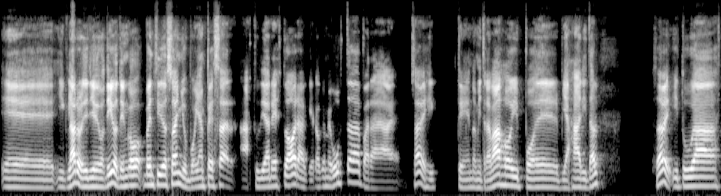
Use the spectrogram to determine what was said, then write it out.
Eh, y claro, yo digo, tío, tengo 22 años, voy a empezar a estudiar esto ahora, que es lo que me gusta, para, ¿sabes? Y teniendo mi trabajo y poder viajar y tal, ¿sabes? Y tú has,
